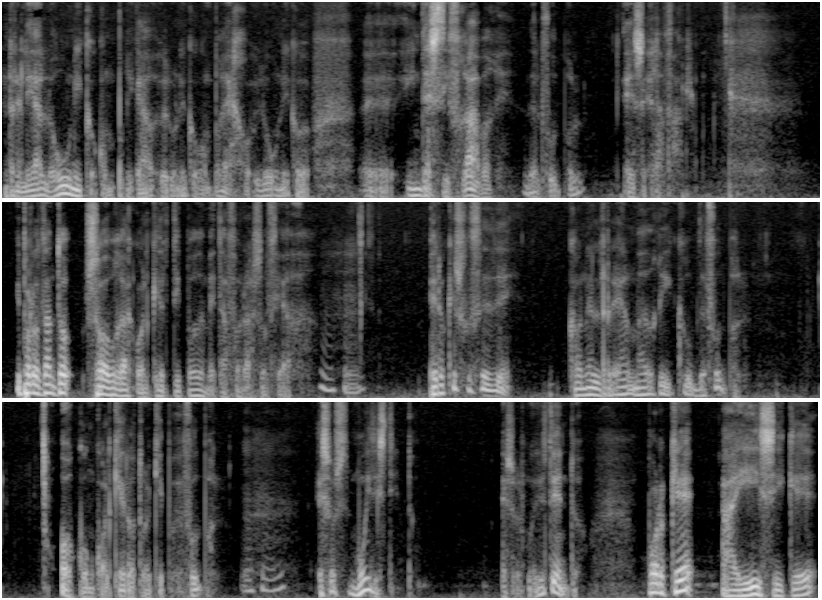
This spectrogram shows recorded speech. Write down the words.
en realidad lo único complicado, lo único complejo y lo único indescifrable del fútbol es el azar. Y por lo tanto sobra cualquier tipo de metáfora asociada. Pero ¿qué sucede con el Real Madrid Club de Fútbol? O con cualquier otro equipo de fútbol. Eso es muy distinto. Eso es muy distinto. Porque ahí sí que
